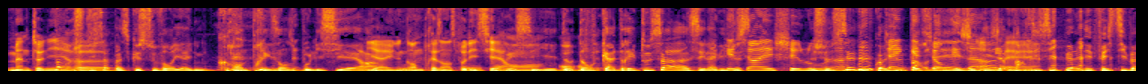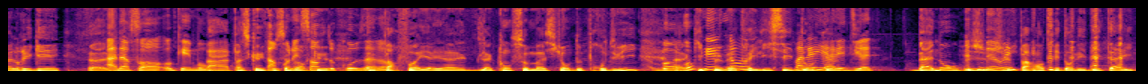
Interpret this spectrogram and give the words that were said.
maintenir. Non, Je dis ça parce que souvent il y a une grande présence policière. il y a une pour- grande présence pour- policière. Pour essayer de- on fait- d'encadrer tout ça. C'est la La vie. Je, question est chelou. je hein. sais de quoi je parle. mais J'ai déjà mais- participé à des festivals reggae. Euh, Ah d'accord, ok, bon. Bah, parce qu'il faut savoir que de cause, euh, parfois il y, a- de la consommation de produits Bon, euh, qui peuvent non, être illicites. Il fallait Donc, y euh, aller direct. Bah non, je ne vais oui. pas rentrer dans les détails.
